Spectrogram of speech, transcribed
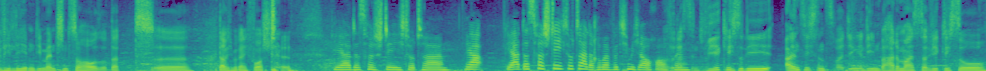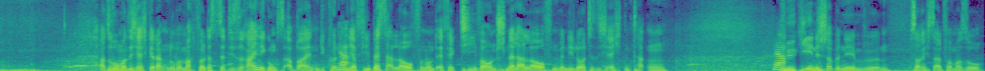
wie leben die Menschen zu Hause? Das äh, darf ich mir gar nicht vorstellen. Ja, das verstehe ich total. Ja, ja, das verstehe ich total. Darüber würde ich mich auch Also aufregen. das sind wirklich so die einzigsten zwei Dinge, die ein Bademeister wirklich so... Also wo man sich echt Gedanken drüber macht, weil das ja diese Reinigungsarbeiten, die könnten Ja. ja. viel besser laufen und effektiver und schneller laufen, wenn die Leute sich echt einen Tacken Ja. hygienischer benehmen würden. Sag ich es einfach mal so.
